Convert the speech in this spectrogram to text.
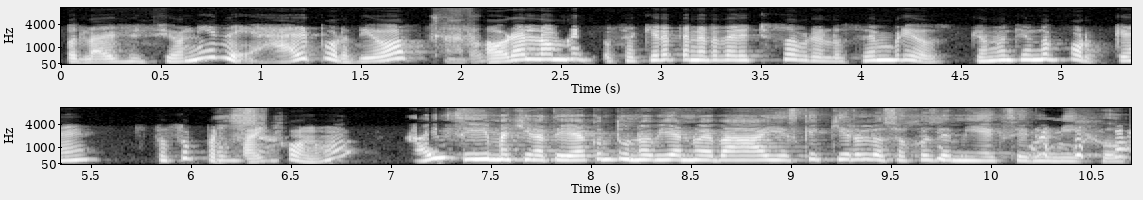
pues la decisión ideal, por Dios. Ahora el hombre, o sea, quiere tener derecho sobre los embrios. Yo no entiendo por qué. Está súper o ¿no? Ay, sí, imagínate ya con tu novia nueva. Ay, es que quiero los ojos de mi ex en un hijo.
